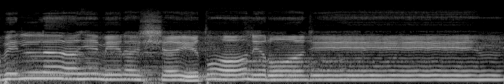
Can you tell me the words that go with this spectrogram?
بالله من الشيطان الرجيم.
